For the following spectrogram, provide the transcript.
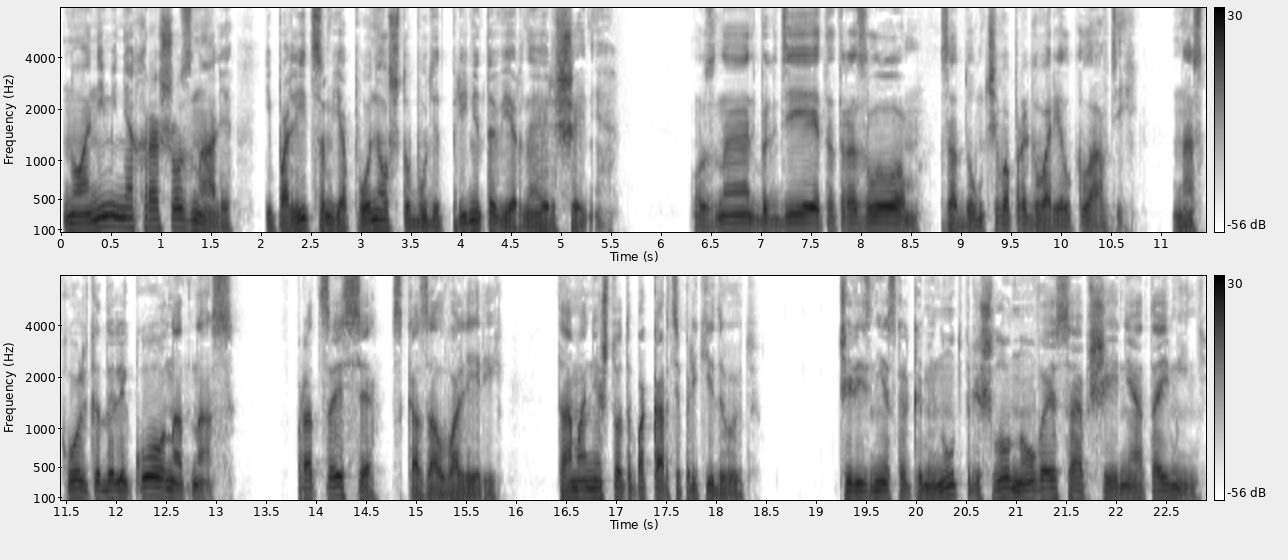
Но они меня хорошо знали, и по лицам я понял, что будет принято верное решение. «Узнать бы, где этот разлом», — задумчиво проговорил Клавдий. «Насколько далеко он от нас?» «В процессе», — сказал Валерий. «Там они что-то по карте прикидывают». Через несколько минут пришло новое сообщение от Айминь.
